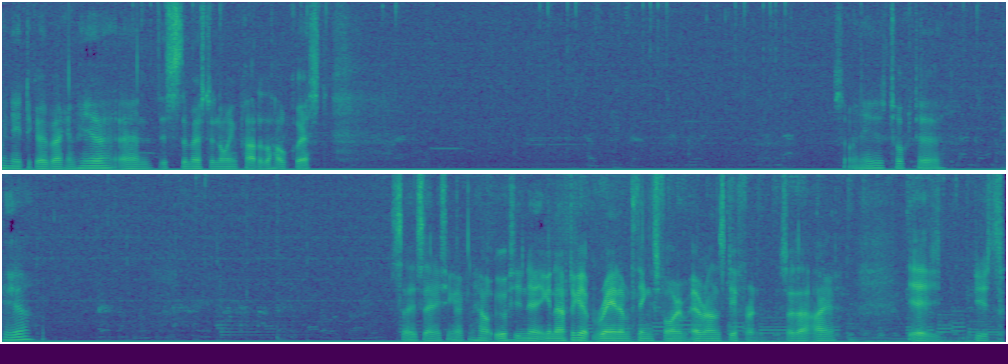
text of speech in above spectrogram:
we need to go back in here and this is the most annoying part of the whole quest. So we need to talk to here. So is there anything I can help you with you now? You're gonna have to get random things for him. Everyone's different. So that I yeah you're just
